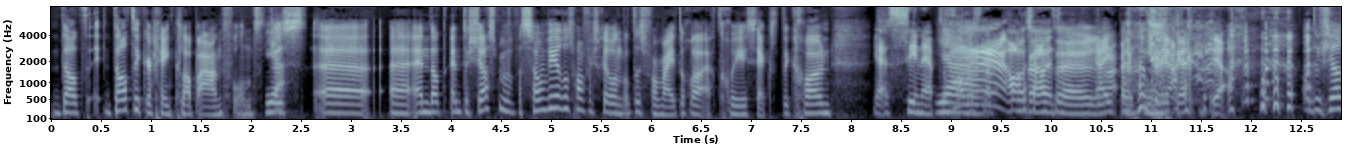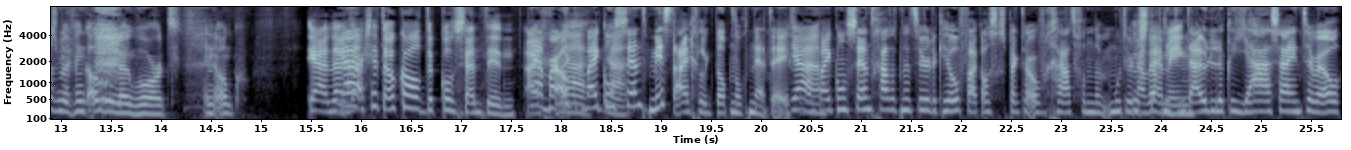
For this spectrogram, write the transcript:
Dat, dat ik er geen klap aan vond. Ja. Dus, eh, eh, en dat enthousiasme was zo'n wereld van verschil. En dat is voor mij toch wel echt goede seks. Dat ik gewoon Ja, zin heb. Ja. Alles, Ja, alles aan te rijpen. ra- drinken. Ja. Enthousiasme vind ik ook een leuk woord. En ook, Ja, daar, Ja. daar zit ook al de consent in. ja, maar ook Ja, bij ja. consent mist eigenlijk dat nog net even. Ja. Want bij consent gaat het natuurlijk heel vaak als het gesprek erover gaat van de, moet er nou wel niet een duidelijke ja zijn. Terwijl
